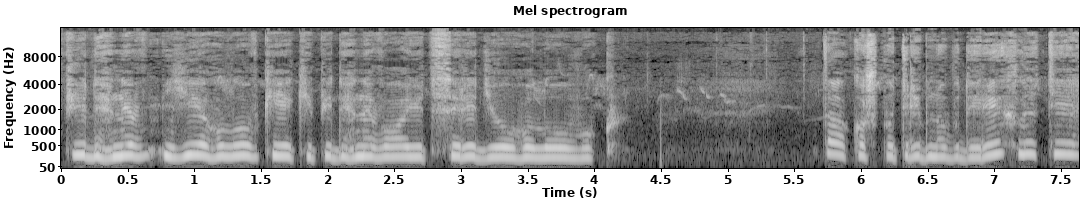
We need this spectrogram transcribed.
підгнив... є головки, які підгнивають серед його головок. Також потрібно буде рихлити,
